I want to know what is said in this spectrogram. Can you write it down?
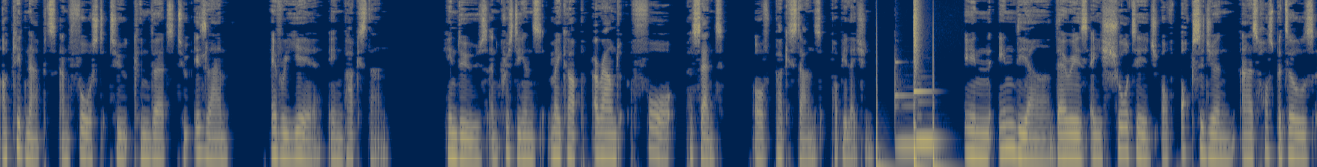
are kidnapped and forced to convert to Islam every year in Pakistan. Hindus and Christians make up around 4% of Pakistan's population. In India, there is a shortage of oxygen as hospitals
